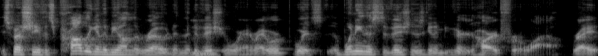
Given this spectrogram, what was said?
Especially if it's probably going to be on the road in the mm-hmm. division we're in, right? Where, where it's winning this division is going to be very hard for a while, right?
